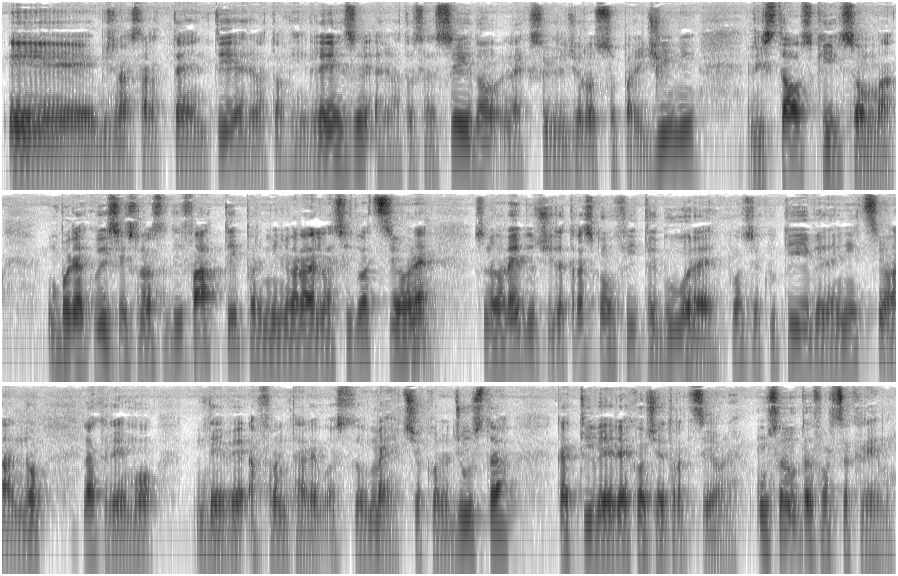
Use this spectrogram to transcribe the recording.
e bisogna stare attenti, è arrivato anche Inglese, è arrivato Salcedo, l'ex grigio rosso Parigini, Listowski, insomma un po' di acquisti sono stati fatti per migliorare la situazione, sono reduci da tre sconfitte dure consecutive da inizio anno, la Cremo deve affrontare questo match con la giusta cattiveria e concentrazione. Un saluto e forza Cremo.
